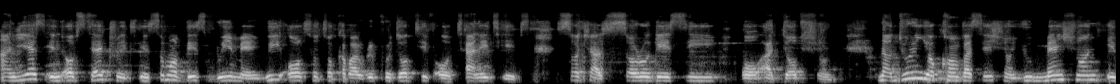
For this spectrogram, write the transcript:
And yes, in obstetrics, in some of these women, we also talk about reproductive alternatives, such as surrogacy or adoption. Now, during your conversation, you mentioned a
